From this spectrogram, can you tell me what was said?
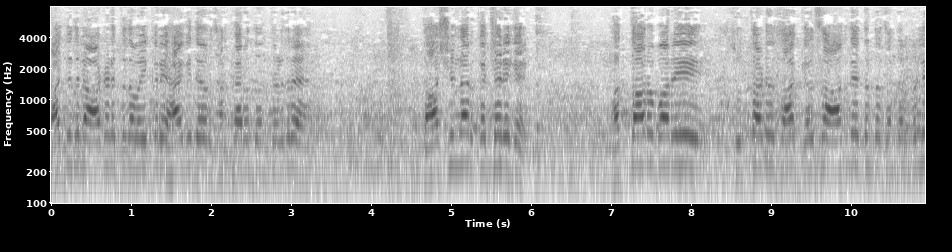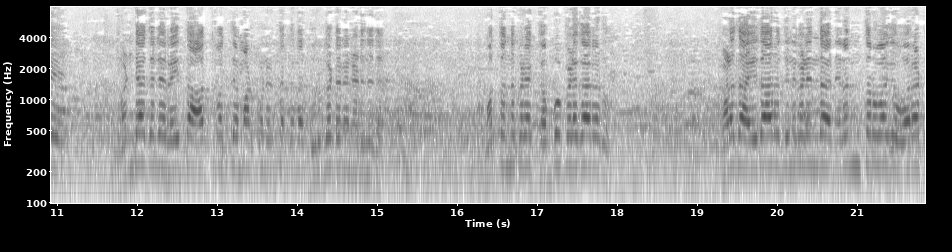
ರಾಜ್ಯದಲ್ಲಿ ಆಡಳಿತದ ವೈಖರಿ ಹೇಗಿದೆ ಅವರ ಸರ್ಕಾರದ್ದು ಅಂತ ಹೇಳಿದ್ರೆ, ತಹಶೀಲ್ದಾರ್ ಕಚೇರಿಗೆ ಹತ್ತಾರು ಬಾರಿ ಸುತ್ತಾಡೋ ಸಹ ಕೆಲಸ ಆಗದೇ ಇದ್ದಂಥ ಸಂದರ್ಭದಲ್ಲಿ ಮಂಡ್ಯದಲ್ಲಿ ರೈತ ಆತ್ಮಹತ್ಯೆ ಮಾಡಿಕೊಂಡಿರ್ತಕ್ಕಂಥ ದುರ್ಘಟನೆ ನಡೆದಿದೆ. ಮತ್ತೊಂದು ಕಡೆ ಕಬ್ಬು ಬೆಳೆಗಾರರು ಕಳೆದ ಐದಾರು ದಿನಗಳಿಂದ ನಿರಂತರವಾಗಿ ಹೋರಾಟ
